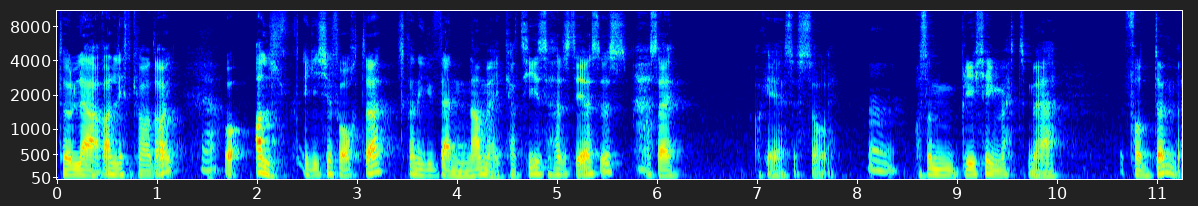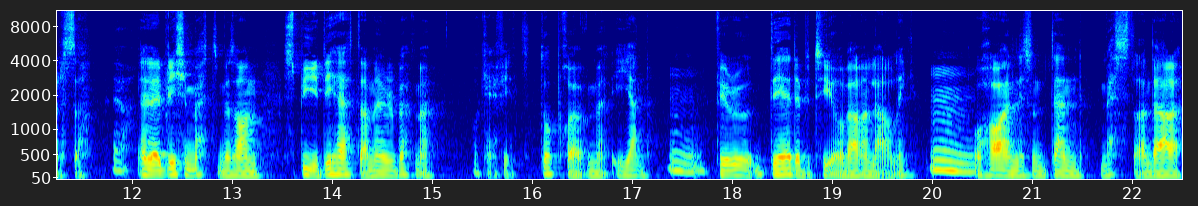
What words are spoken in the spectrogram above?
til å lære litt hver dag. Ja. Og alt jeg ikke får til, så kan jeg vende meg hva tid som helst til Jesus og si OK, Jesus, sorry. Mm. Og så blir ikke jeg møtt med fordømmelse. Ja. Eller jeg blir ikke møtt med sånn spydigheter, men jeg blir møtt med OK, fint. Da prøver vi igjen. Mm. For det er jo det det betyr å være en lærling. Å ha en, liksom, den mesteren der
